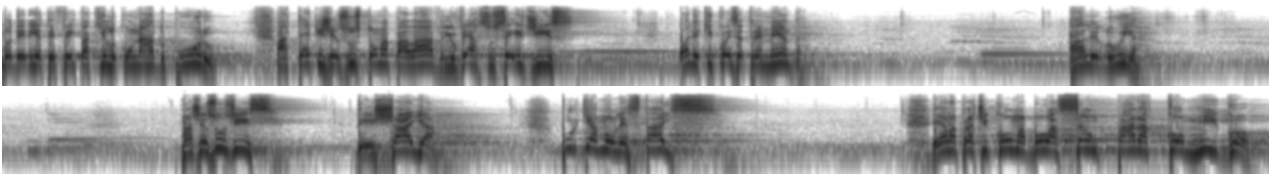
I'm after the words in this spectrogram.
poderia ter feito aquilo com nardo puro. Até que Jesus toma a palavra, e o verso 6 diz: Olha que coisa tremenda. Aleluia. Mas Jesus disse: Deixai-a, porque a molestais. Ela praticou uma boa ação para comigo.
